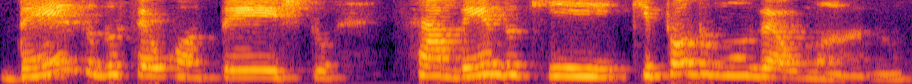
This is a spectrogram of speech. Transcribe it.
dentro do seu contexto, sabendo que, que todo mundo é humano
